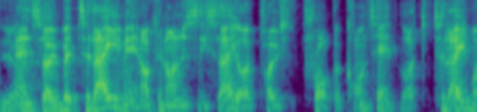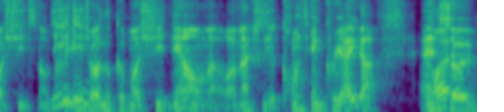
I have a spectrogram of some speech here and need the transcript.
Yeah. And so, but today, man, I can honestly say I post proper content. Like today, my shit's not yeah. cringe. I look at my shit now. I'm, I'm actually a content creator, and I, so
